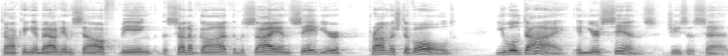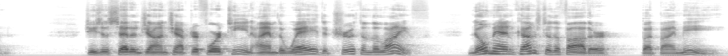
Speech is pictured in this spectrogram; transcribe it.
talking about himself being the Son of God, the Messiah and Savior promised of old, you will die in your sins, Jesus said. Jesus said in John chapter 14, I am the way, the truth, and the life. No man comes to the Father but by me.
